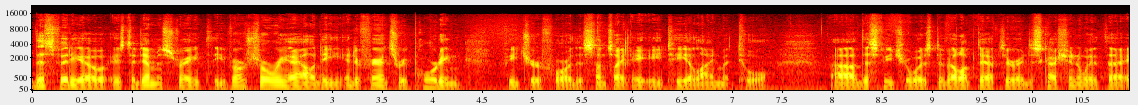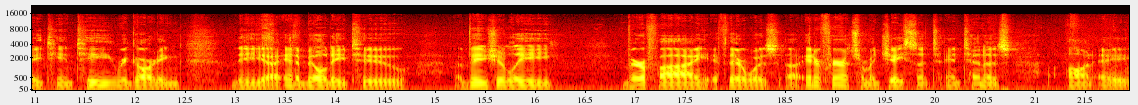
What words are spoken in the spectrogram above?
This video is to demonstrate the virtual reality interference reporting feature for the Sunsight AAT alignment tool. Uh, this feature was developed after a discussion with uh, AT&T regarding the uh, inability to visually verify if there was uh, interference from adjacent antennas on a,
